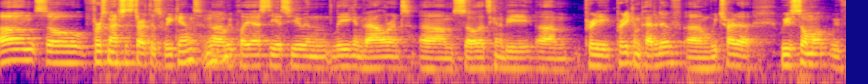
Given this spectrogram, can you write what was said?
Um, so first match to start this weekend. Uh, mm-hmm. Uh, we play SDSU in League and Valorant. Um, so that's going to be um, pretty pretty competitive. Um, we try to we've somewhat we've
